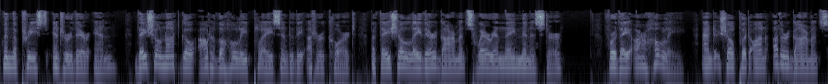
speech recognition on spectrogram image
When the priests enter therein, they shall not go out of the holy place into the utter court, but they shall lay their garments wherein they minister, for they are holy, and shall put on other garments,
